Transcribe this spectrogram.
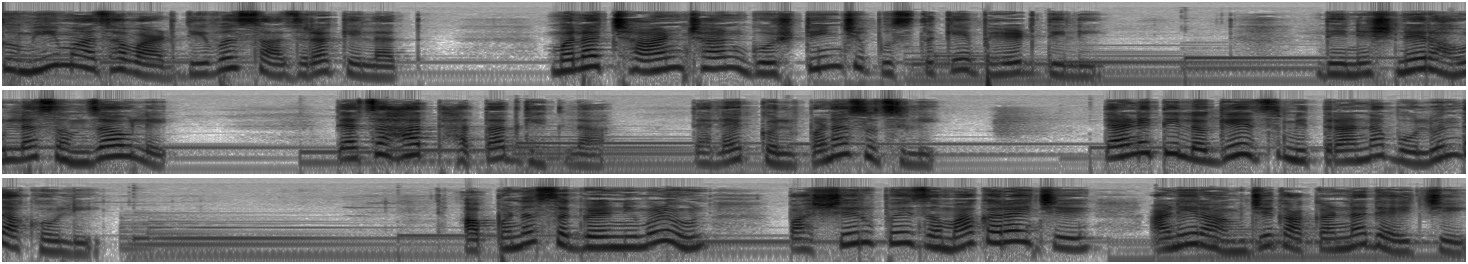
तुम्ही माझा वाढदिवस साजरा केलात. मला छान छान गोष्टींची पुस्तके भेट दिली. दिनेशने राहुलला समजावले. त्याचा हात हातात घेतला. त्याला एक कल्पना सुचली. त्याने ती लगेच मित्रांना बोलून दाखवली. आपणच सगळ्यांनी मिळून पाचशे रुपये जमा करायचे आणि रामजी काकांना द्यायचे.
